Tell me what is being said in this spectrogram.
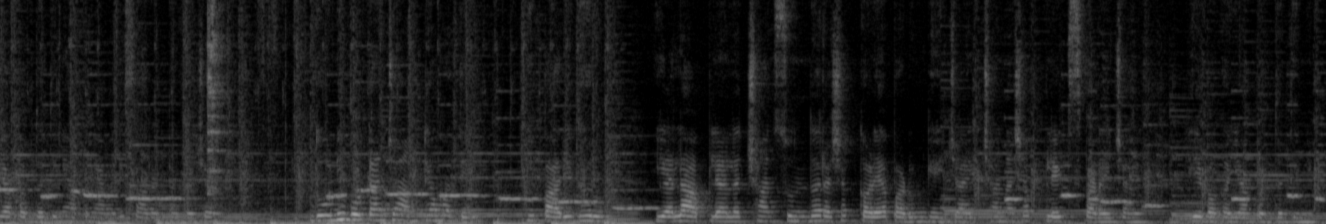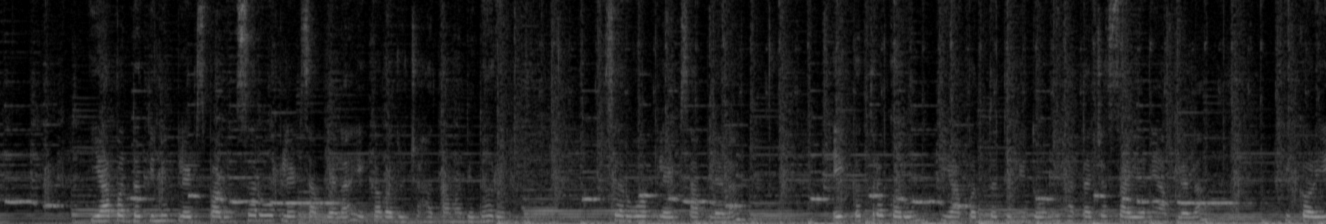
या पद्धतीने आपण यामध्ये सारण टाकायचे आहे. दोन्ही बोटांच्या अंगठ्यामध्ये ही पारी धरून याला आपल्याला छान सुंदर अशा कळ्या पाडून घ्यायच्या आहेत छान अशा प्लेट्स पाडायच्या आहेत. हे बघा या पद्धतीने. या पद्धतीने प्लेट्स पाडून सर्व प्लेट्स आपल्याला एका बाजूच्या हातामध्ये धरून सर्व प्लेट्स आपल्याला एकत्र करून या पद्धतीने दोन्ही हाताच्या साह्याने आपल्याला ती कळी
